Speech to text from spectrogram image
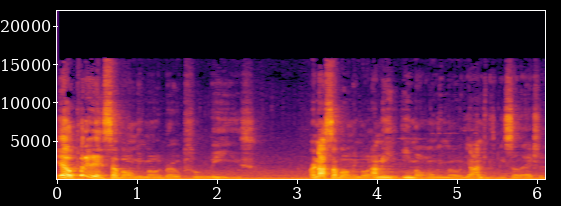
Yo, put it in sub only mode, bro, please. Or not sub only mode. I mean emo only mode. Y'all niggas be so extra.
